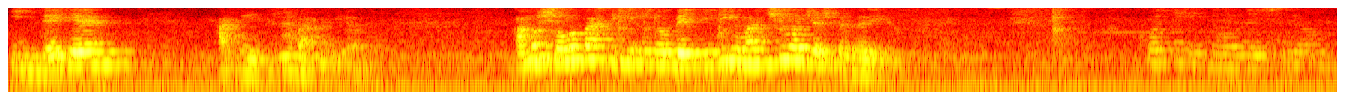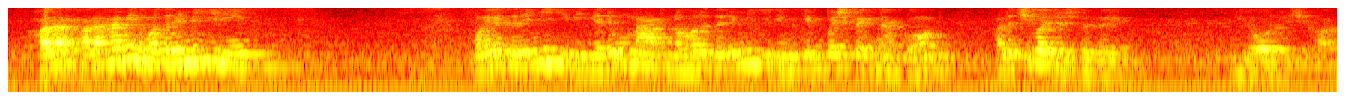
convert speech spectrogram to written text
ایده حقیقی برمیاد. اما شما وقتی که اینو بگیری اومد چی با جاش بذاری؟ حالا حالا همین ما داریم می‌گیریم. ما اینو داریم می‌گیریم یعنی اون مبناها رو داریم می‌گیریم. میگیم بهش فکر نکن. حالا چی با جاش بذاریم؟ ایدئولوژی ها رو.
